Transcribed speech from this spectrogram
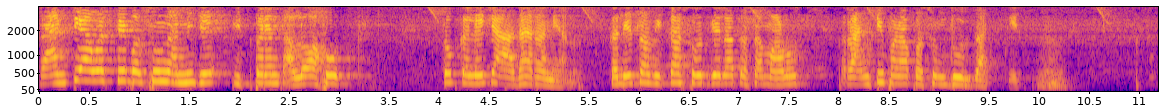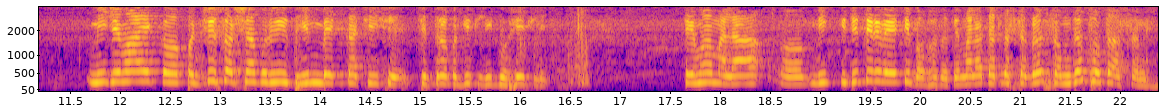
रानटी अवस्थेपासून आम्ही जे इथपर्यंत आलो आहोत तो कलेच्या आधाराने आलो. कलेचा विकास होत गेला तसा माणूस रानटीपणापासून दूर जात गेला. मी जेव्हा एक पंचवीस वर्षापूर्वी भीमबेटकाची शि- चित्र बघितली गुहेतली तेव्हा मला मी कितीतरी वेळ ती बघत होते. मला त्यातलं सगळं समजत होतं असं नाही.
